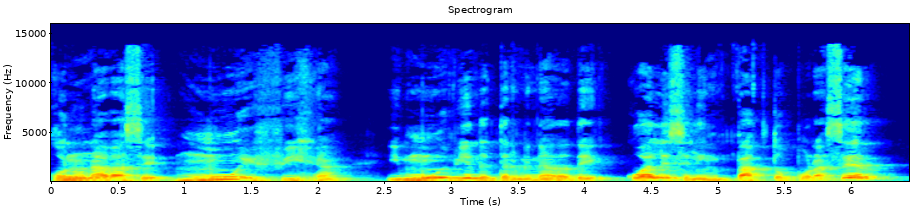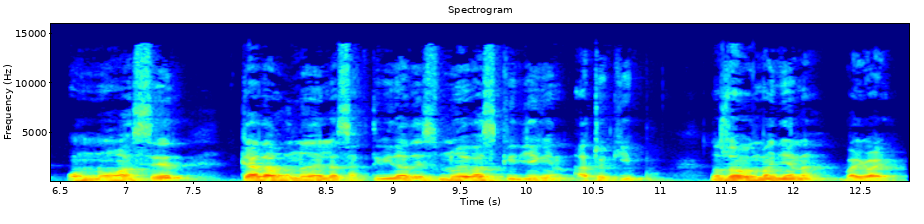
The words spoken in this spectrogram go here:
con una base muy fija y muy bien determinada de cuál es el impacto por hacer o no hacer cada una de las actividades nuevas que lleguen a tu equipo. Nos vemos mañana. Bye bye.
